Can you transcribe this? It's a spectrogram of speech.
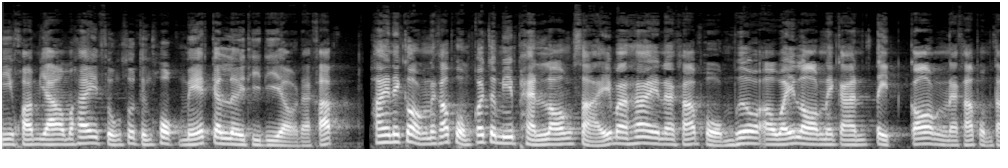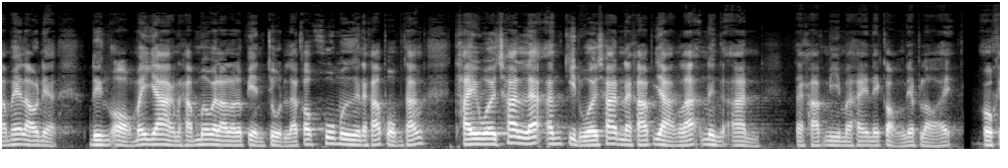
มีความยาวมาให้สูงสุดถึง 6 เมตร กันเลยทีเดียวนะครับ ภายในกล่องนะครับผมก็จะมีแผ่นรองสายมาให้นะครับผมเพื่อเอาไว้รองในการติดกล้องนะครับผมทำให้เราเนี่ยดึงออกไม่ยากนะครับ เมื่อเวลาเราเปลี่ยนจุดแล้วก็คู่มือนะครับผมทั้งไทยเวอร์ชันและอังกฤษเวอร์ชันนะครับอย่างละ 1 อันนะครับมีมาให้ในกล่องเรียบร้อยโอเค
